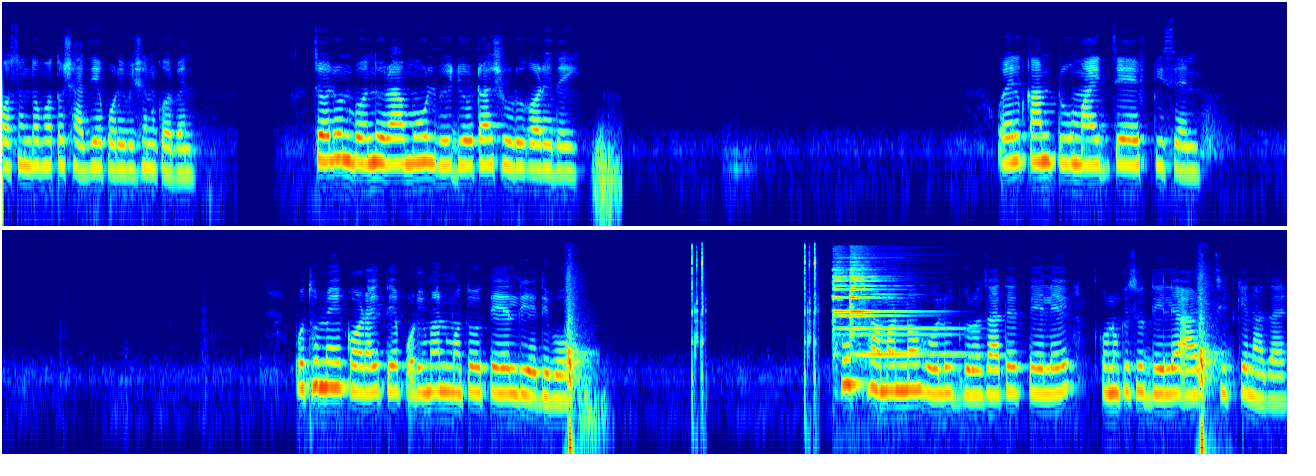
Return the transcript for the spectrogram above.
পছন্দ মতো সাজিয়ে পরিবেশন করবেন। চলুন বন্ধুরা, মূল ভিডিওটা শুরু করে দেই। Welcome to my J F kitchen প্রথমে কড়াইতে পরিমাণ মতো তেল দিয়ে দিব। সামান্য হলুদ গুঁড়ো যাতে তেলে কোনো কিছু দিলে আর ছিটকে না যায়।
